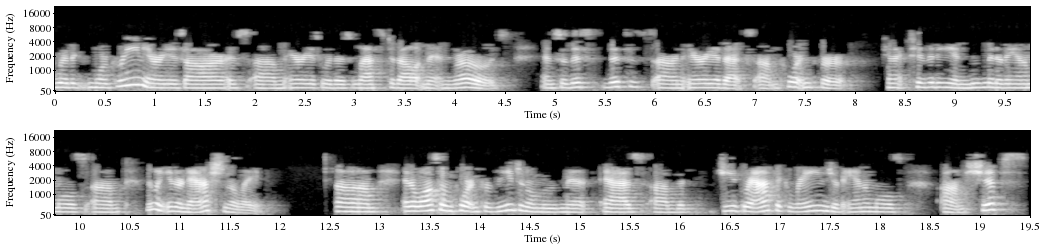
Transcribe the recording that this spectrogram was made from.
where the more green areas are as um, areas where there's less development and roads. And so this, this is an area that's um, important for connectivity and movement of animals um, really internationally. Um, and it's also important for regional movement as um, the geographic range of animals um, shifts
